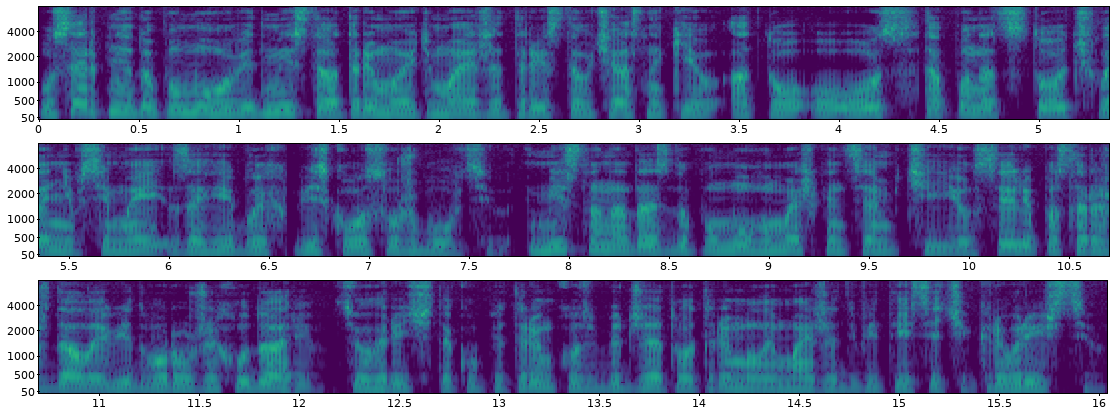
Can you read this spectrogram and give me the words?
У серпні допомогу від міста отримують майже 300 учасників АТО ООС та понад 100 членів сімей загиблих військовослужбовців. Місто надасть допомогу мешканцям, чиї оселі постраждали від ворожих ударів. Цьогоріч таку підтримку з бюджету отримали майже 2 тисячі криворіжців.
